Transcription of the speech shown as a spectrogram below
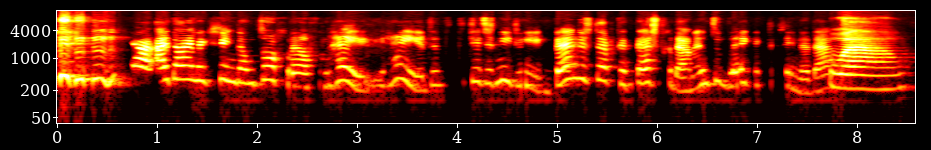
ja, uiteindelijk ging dan toch wel van... Hé, hey, hey, dit, dit is niet wie ik ben. Dus toen heb ik de test gedaan. En toen bleek ik dus inderdaad. Wauw,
